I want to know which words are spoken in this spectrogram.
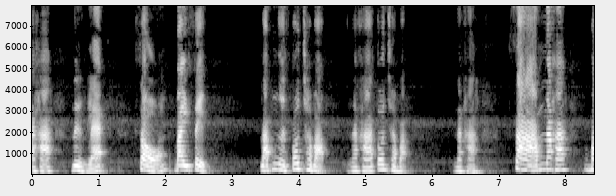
นะคะหนึ่งและสองใบเสร็จ รับเงินต้นฉบับนะคะ ต้นฉบับนะคะสามนะคะใบ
